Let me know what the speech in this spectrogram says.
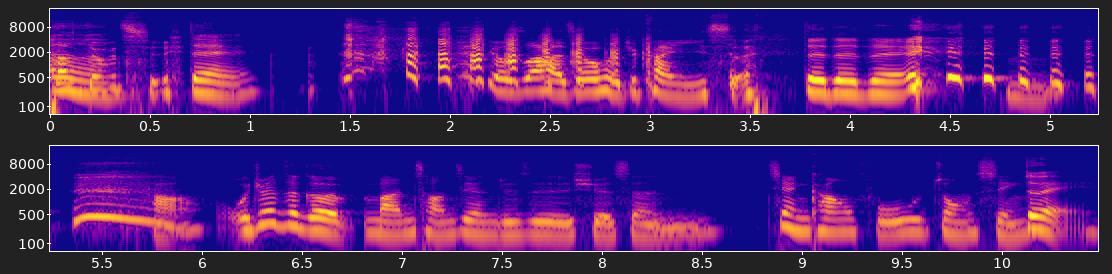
嗯、对不起，对。有时候还是会回去看医生。对对对，嗯，好，我觉得这个蛮常见的，就是学生健康服务中心。对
